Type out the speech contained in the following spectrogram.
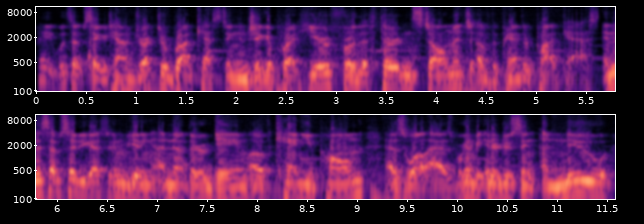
Hey, what's up, Saegertown? Director of Broadcasting and Jigapret here for the third installment of the Panther Pawdcast. In this episode, you guys are going to be getting another game of Can You Poem, as well as we're going to be introducing a new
